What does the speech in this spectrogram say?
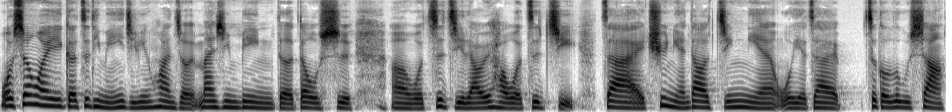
我身为一个自体免疫疾病患者，慢性病的斗士，呃，我自己疗愈好我自己，在去年到今年，我也在。这个路上，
